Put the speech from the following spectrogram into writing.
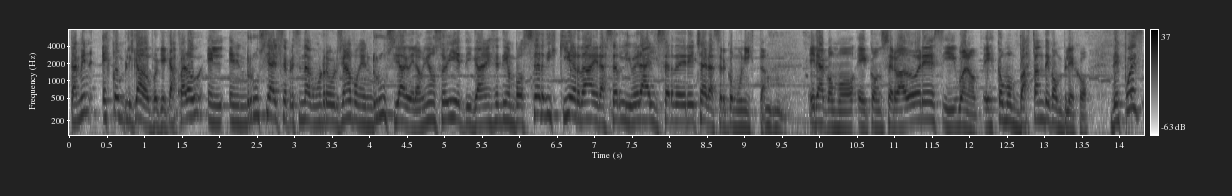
también es complicado porque Kasparov en, Rusia él se presenta como un revolucionario porque en Rusia, de la Unión Soviética en ese tiempo, ser de izquierda era ser liberal y ser de derecha era ser comunista. Era como eh, conservadores y bueno, es como bastante complejo. Después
